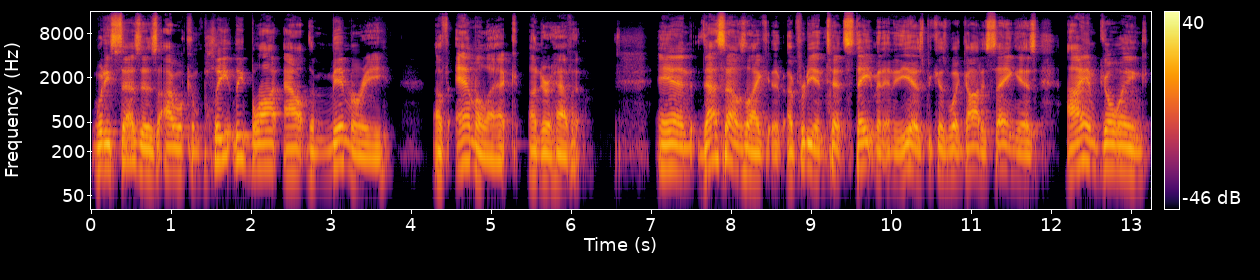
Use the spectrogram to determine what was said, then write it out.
what he says is, I will completely blot out the memory of Amalek under heaven. And that sounds like a pretty intense statement, and it is because what God is saying is, I am going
